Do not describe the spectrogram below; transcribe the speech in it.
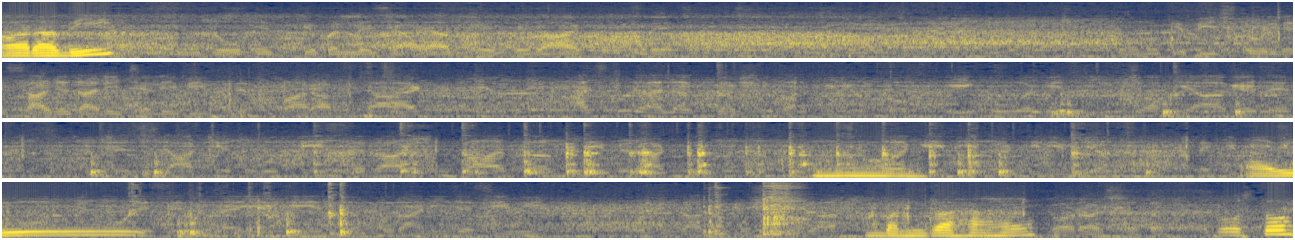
और अभी साझेदारी चली हुई फिर दोबारा विराट आज थोड़े अलग शुरुआत मिली उनको एक ओवर में तीन चौके आ गए थे जाके तो वो तेज तर्रार शुरुआत मिली विराट को आगे भी कंटिन्यू किया अभी लेकिन से जो है ये गेंद पुरानी जैसी हुई बहुत ज़्यादा मुश्किल बन रहा है। दोस्तों,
